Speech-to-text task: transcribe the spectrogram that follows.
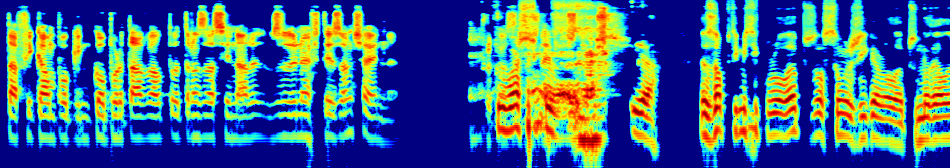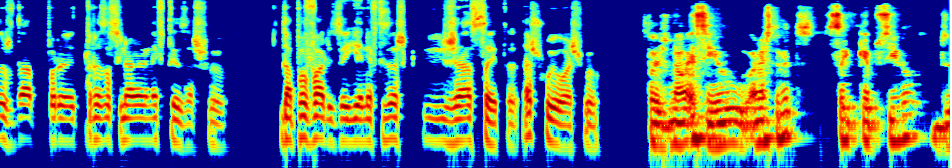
está a ficar um pouco incomportável para transacionar os NFTs on-chain, né? Eu acho que as, yeah. As Optimistic Rollups ou são as Giga Rollups? Uma delas dá para transacionar NFTs, acho eu. Dá para vários aí NFTs, acho que já aceita. Acho eu, acho eu. Pois, não, é assim, eu honestamente sei que é possível, de,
